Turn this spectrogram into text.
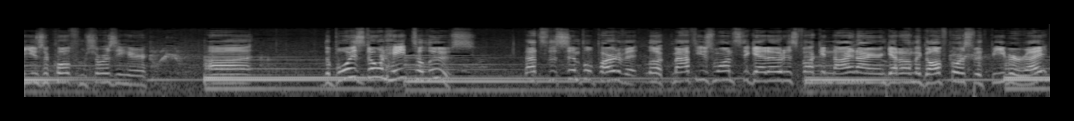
use a quote from Shoresy here. Uh, the boys don't hate to lose. That's the simple part of it. Look, Matthews wants to get out his fucking nine iron, get on the golf course with Bieber, right?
